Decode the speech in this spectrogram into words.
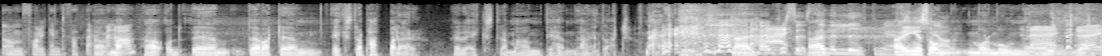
om folk inte fattar. Ja, men, ja. ja, och, ehm, det har varit um, extra pappa där. Eller extra man till henne. Har jag inte varit. Nej. Nej. Precis. Nej. Den är lite mer Nej, ingen sån mormon. Nej, nej.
